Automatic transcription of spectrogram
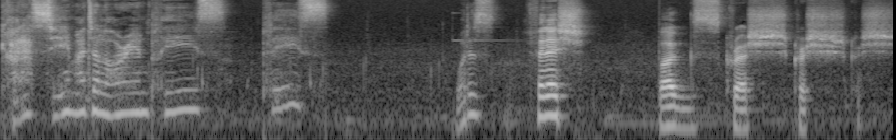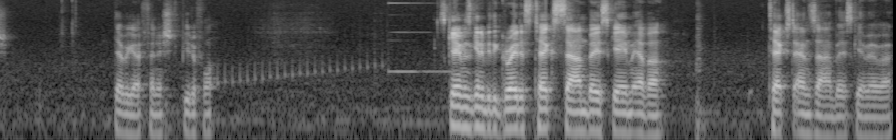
Can I see my DeLorean, please? Please? What is... Finish. Bugs, crush, crush, crush. There we go, finished. Beautiful. This game is going to be the greatest text sound-based game ever. Text and sound-based game ever.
